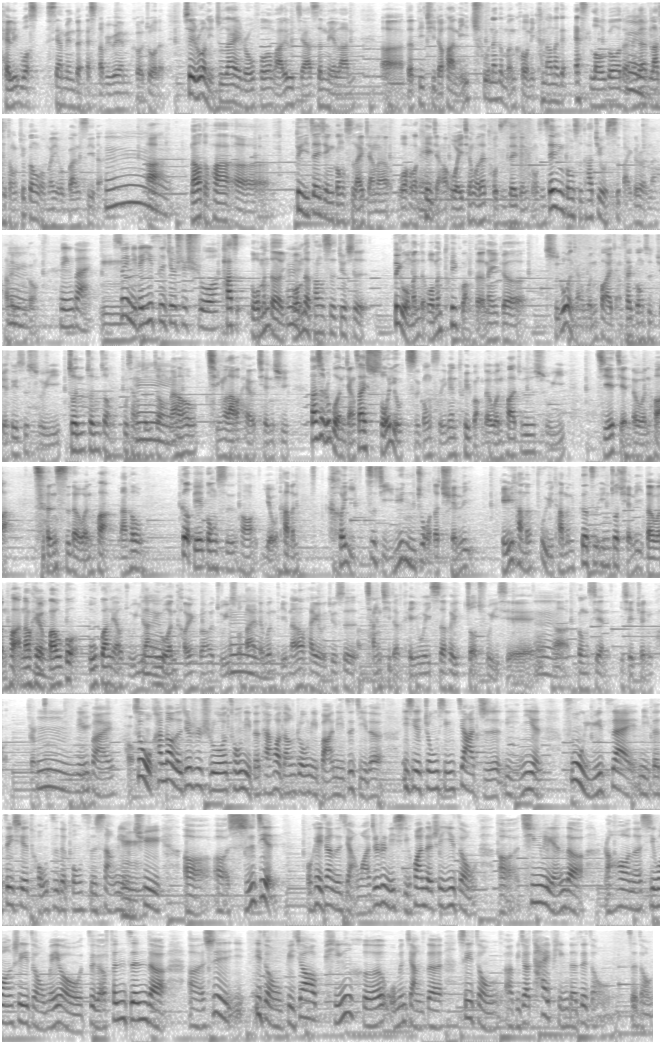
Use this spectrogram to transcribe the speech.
Teleworks 下面的 SWM 合作的。所以如果你住在柔佛、马六甲、森美兰呃的地区的话，你一出那个门口，你看到那个 S logo 的那个垃圾桶，就跟我们有关系的。嗯啊，然后的话呃。对于这间公司来讲呢，我我可以讲啊，我以前我在投资这间公司，这间公司它就有四百个人呢，它的员工。明白。嗯。所以你的意思就是说，它是我们的我们的方式就是，对我们的我们推广的那个，如果讲文化来讲，在公司绝对是属于尊尊重、互相尊重，然后勤劳还有谦虚。但是如果你讲在所有子公司里面推广的文化，就是属于节俭的文化、诚实的文化，然后个别公司哦有他们可以自己运作的权利。给予他们赋予他们各自运作权利的文化，然后还有包括无官僚主义啦，因为我很讨厌官僚主义所带来的问题。然后还有就是长期的可以为社会做出一些呃贡献，一些捐款这样子。嗯，明白。好所以我看到的就是说，从你的谈话当中，你把你自己的一些中心价值理念赋予在你的这些投资的公司上面嗯去，呃呃实践。我可以这样子讲吗？就是你喜欢的是一种呃清廉的，然后呢，希望是一种没有这个纷争的，呃，是一一种比较平和，我们讲的是一种呃比较太平的这种这种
